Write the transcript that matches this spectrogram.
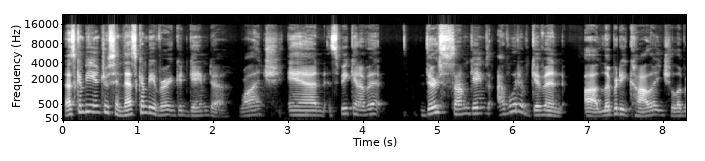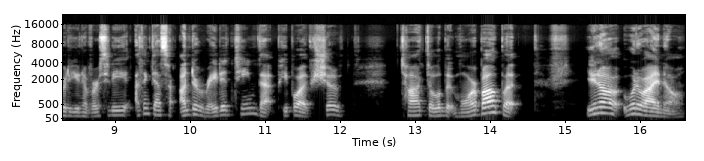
That's going to be interesting. That's going to be a very good game to watch. And speaking of it, there's some games I would have given uh, Liberty College, Liberty University. I think that's an underrated team that people have should have talked a little bit more about. But you know, what do I know?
